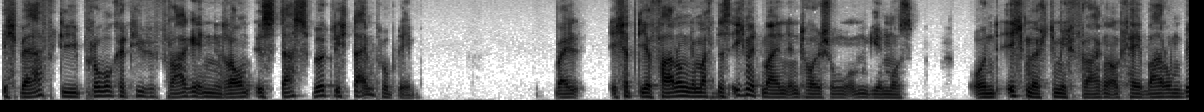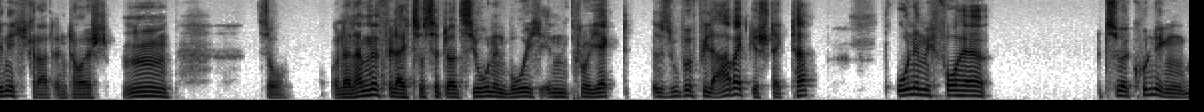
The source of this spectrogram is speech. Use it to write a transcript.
Ich werfe die provokative Frage in den Raum, ist das wirklich dein Problem? Weil ich habe die Erfahrung gemacht, dass ich mit meinen Enttäuschungen umgehen muss. Und ich möchte mich fragen, okay, warum bin ich gerade enttäuscht? Hm, so. Und dann haben wir vielleicht so Situationen, wo ich in ein Projekt super viel Arbeit gesteckt habe ohne mich vorher zu erkundigen,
